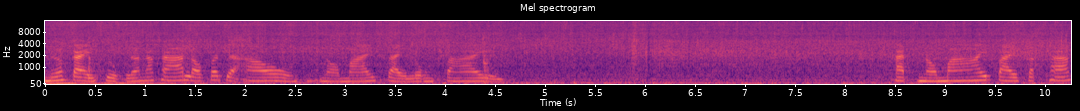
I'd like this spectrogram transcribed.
เนื้อไก่สุกแล้วนะคะ เราก็จะเอาหน่อไม้ใส่ลงไป ผัดหน่อไม้ไปสักพัก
